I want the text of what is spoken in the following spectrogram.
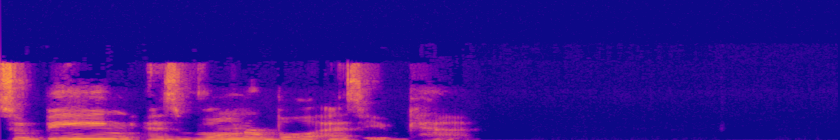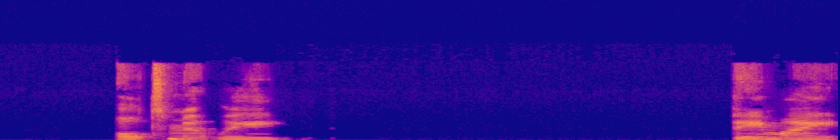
So being as vulnerable as you can. Ultimately, they might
